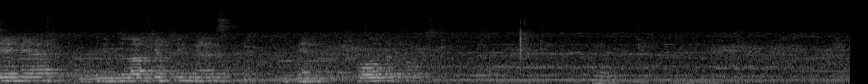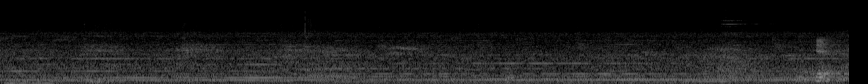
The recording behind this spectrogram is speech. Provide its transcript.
stay here, you can lock your fingers, you can hold the foot. Okay.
